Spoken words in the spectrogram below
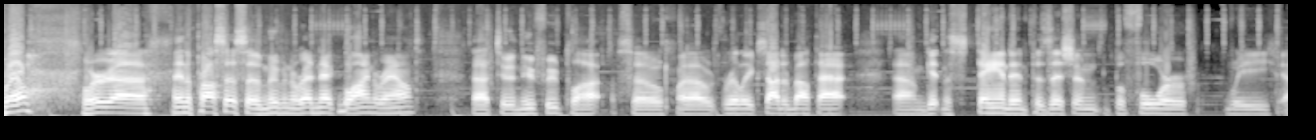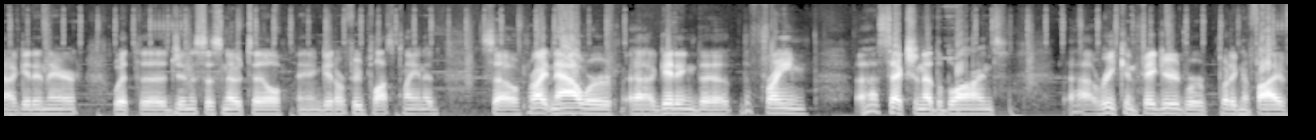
Well, we're uh, in the process of moving the redneck blind around uh, to a new food plot. So uh, really excited about that. Um, getting the stand in position before we uh, get in there with the Genesis no-till and get our food plots planted. So right now we're uh, getting the, the frame uh, section of the blind reconfigured. We're putting a five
